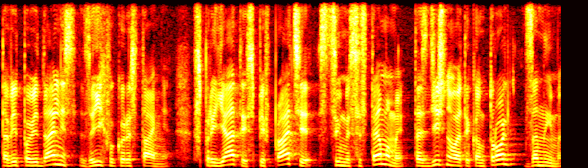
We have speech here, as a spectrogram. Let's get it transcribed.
та відповідальність за їх використання, сприяти співпраці з цими системами та здійснювати контроль за ними.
